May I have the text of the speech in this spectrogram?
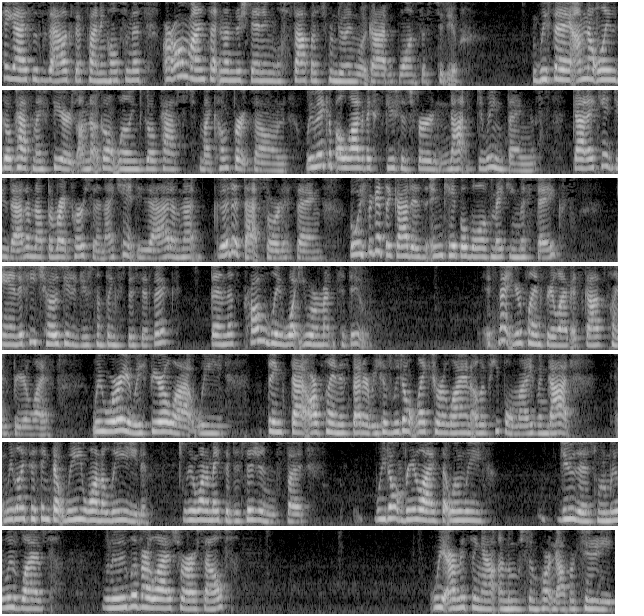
Hey guys, this is Alex at Finding Wholesomeness. Our own mindset and understanding will stop us from doing what God wants us to do. We say, I'm not willing to go past my fears. I'm not willing to go past my comfort zone. We make up a lot of excuses for not doing things. God, I can't do that. I'm not the right person. I can't do that. I'm not good at that sort of thing. But we forget that God is incapable of making mistakes. And if He chose you to do something specific, then that's probably what you were meant to do. It's not your plan for your life, it's God's plan for your life. We worry, we fear a lot, we think that our plan is better because we don't like to rely on other people, not even God. We like to think that we want to lead, we want to make the decisions, but we don't realize that when we do this, when we live lives, when we live our lives for ourselves, we are missing out on the most important opportunity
